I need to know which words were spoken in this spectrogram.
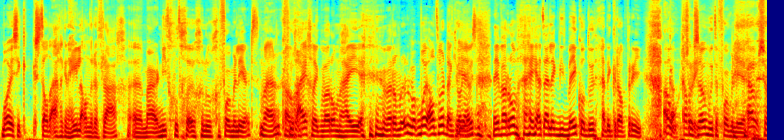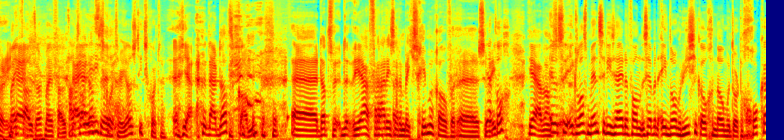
Mooi is, ik stelde eigenlijk een hele andere vraag, eh, maar niet goed ge- genoeg geformuleerd. Maar, Ik vroeg eigenlijk waarom hij. waarom, mooi antwoord, dankjewel. Joost. Nee, waarom hij uiteindelijk niet mee kon doen aan de Grand Prix. Oh, kan, sorry. zo moeten formuleren. Oh, sorry. Mijn fout hoor, mijn fout. Houd Nou ja, wel dat, iets korter, Joost, iets korter. Eh, ja, nou dat kan. Eh, dat, ja, Ferrari is daar een beetje schimmig over. Eh, ze Ja, weet- toch? Ja, want En sorry, ik las mensen die zeiden van ze hebben een enorm risico genomen door te gokken.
